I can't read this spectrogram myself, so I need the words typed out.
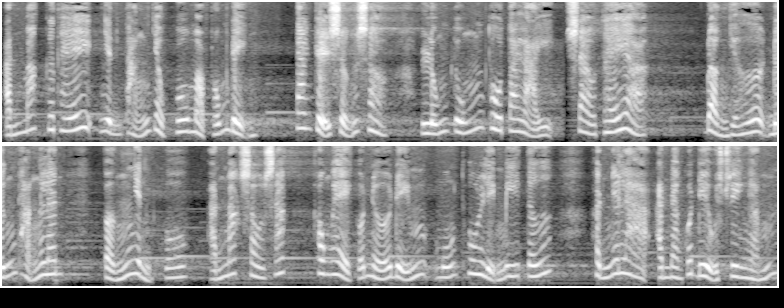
Ánh mắt cứ thế nhìn thẳng vào cô mà phóng điện. Tang Trị sững sờ, lúng túng thu ta lại, "Sao thế à?" Đoàn Dư đứng thẳng lên, vẫn nhìn cô, ánh mắt sâu sắc, không hề có nửa điểm muốn thu liệm ý tứ, hình như là anh đang có điều suy ngẫm.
